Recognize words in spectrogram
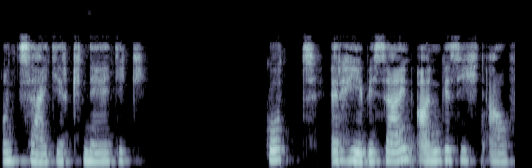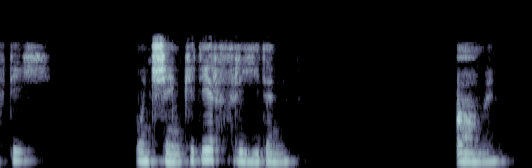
und sei dir gnädig. Gott erhebe sein Angesicht auf dich und schenke dir Frieden. Amen.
